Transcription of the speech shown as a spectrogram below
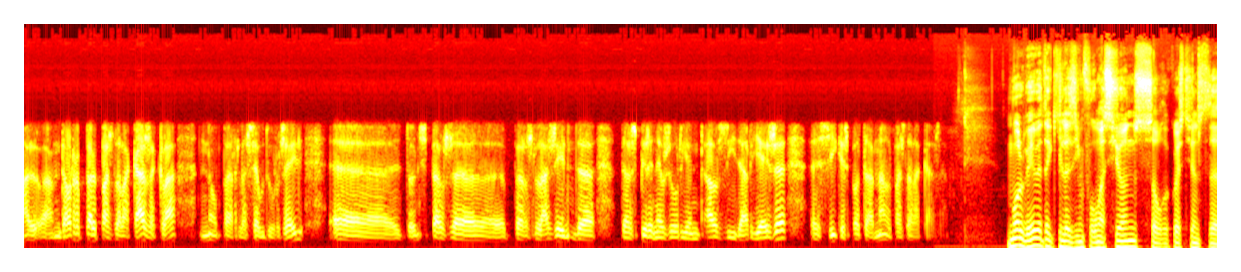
a Andorra pel pas de la casa, clar, no per la Seu d'Urgell, eh, doncs pels, eh, per la gent de, dels Pirineus Orientals i d'Ariesa eh, sí que es pot anar al pas de la casa. Molt bé, vet aquí les informacions sobre qüestions de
